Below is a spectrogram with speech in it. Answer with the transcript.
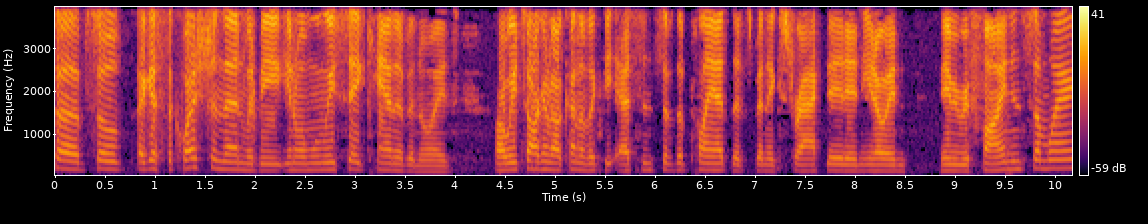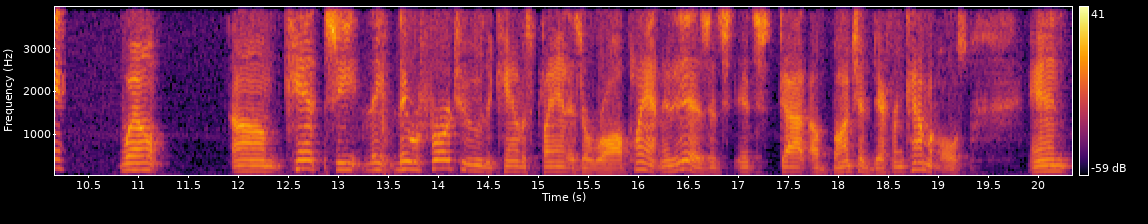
uh, so. I guess the question then would be, you know, when we say cannabinoids, are we talking about kind of like the essence of the plant that's been extracted and you know and maybe refined in some way? Well, um, can't see they they refer to the cannabis plant as a raw plant, and it is. It's it's got a bunch of different chemicals, and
